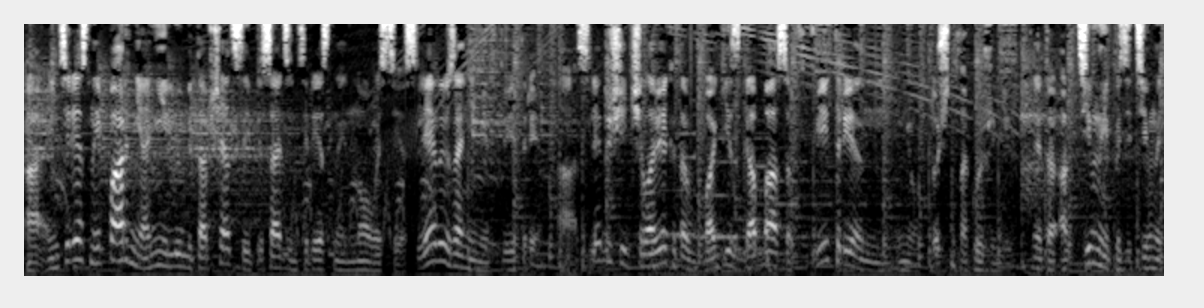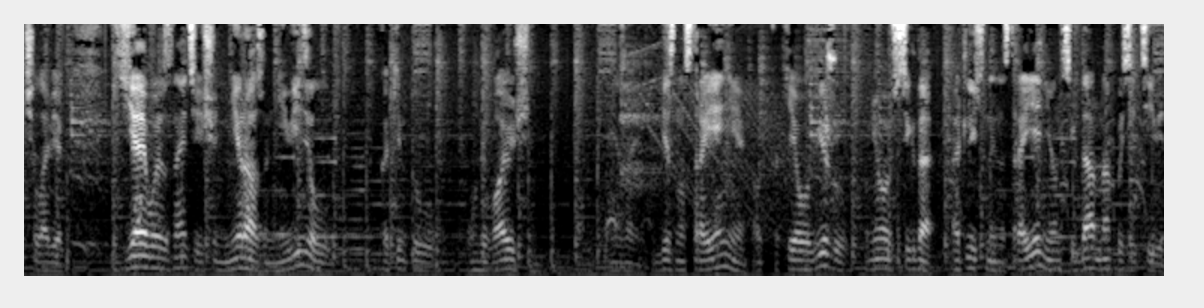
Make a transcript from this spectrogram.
А интересные парни, они любят общаться и писать интересные новости. Следуй за ними в Твиттере. А следующий человек это Вагиз Габасов. В Твиттере у него точно такой же ник. Это активный и позитивный человек. Я его, знаете, еще ни разу не видел каким-то унывающим без настроения. Вот как я его вижу, у него всегда отличное настроение, он всегда на позитиве.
